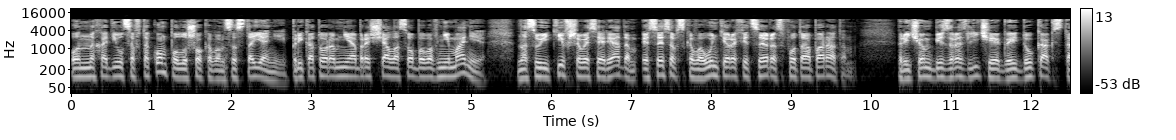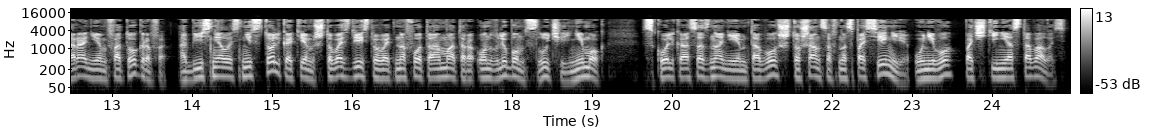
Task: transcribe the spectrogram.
он находился в таком полушоковом состоянии, при котором не обращал особого внимания на суетившегося рядом эсэсовского унтер-офицера с фотоаппаратом. Причем безразличие Гайдука к стараниям фотографа объяснялось не столько тем, что воздействовать на фотоаматора он в любом случае не мог, сколько осознанием того, что шансов на спасение у него почти не оставалось.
